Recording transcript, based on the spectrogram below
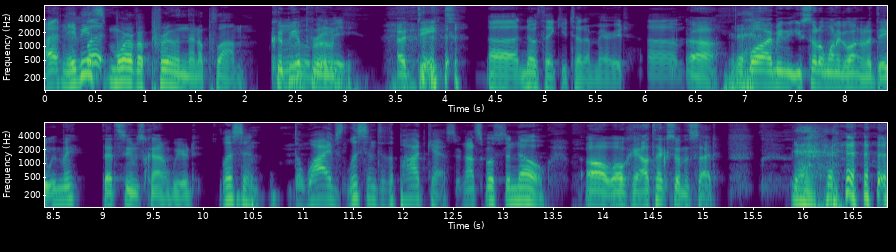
I- Maybe but- it's more of a prune than a plum. could be a prune. maybe. A date. Uh, no, thank you, Ted. I'm married. Um, Uh, well, I mean, you still don't want to go out on a date with me? That seems kind of weird. listen, the wives listen to the podcast. They're not supposed to know. Oh, okay. I'll text you on the side. Yeah.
